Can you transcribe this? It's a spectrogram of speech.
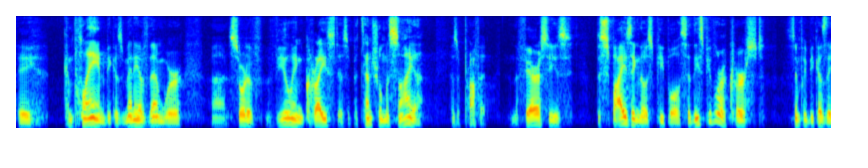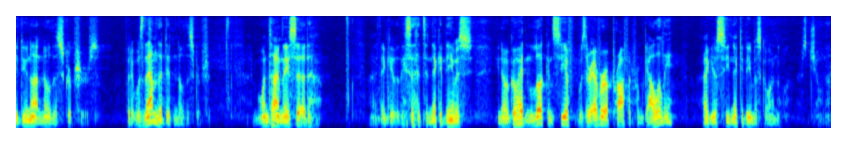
They complained because many of them were uh, sort of viewing Christ as a potential Messiah, as a prophet. And the Pharisees, despising those people, said, These people are cursed simply because they do not know the scriptures. But it was them that didn't know the scripture. One time they said, I think it, they said it to Nicodemus, you know, go ahead and look and see if was there ever a prophet from Galilee? I just see Nicodemus going, there's Jonah.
